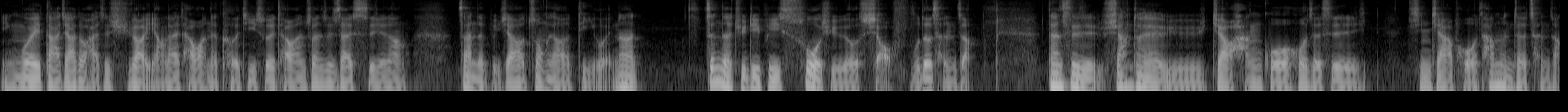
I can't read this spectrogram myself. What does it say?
因为大家都还是需要仰赖台湾的科技，所以台湾算是在世界上。占的比较重要的地位，那真的 GDP 或许有小幅的成长，但是相对于叫韩国或者是新加坡，他们的成长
